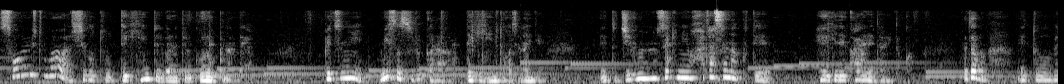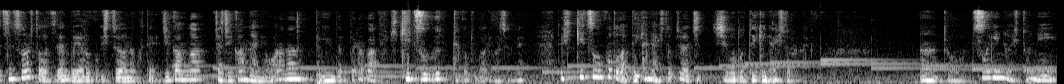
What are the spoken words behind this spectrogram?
そういう人が仕事できひんと言われてるグループなんだよ。別にミスするからできひんとかじゃないんだよ、えっと、自分の責任を果たさなくて平気で帰れたりとか。例えば、えっと、別にその人が全部やる必要はなくて時間がじゃあ時間内に終わらないんだったらば引き継ぐってことがありますよね。で引き継ぐことができない人っていうのは仕事できない人なのよ。うんと次の人に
